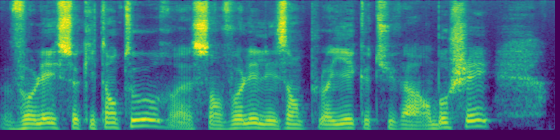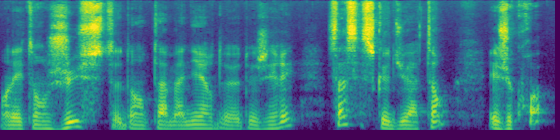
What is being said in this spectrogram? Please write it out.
voler ceux qui t'entourent, sans voler les employés que tu vas embaucher, en étant juste dans ta manière de, de gérer. Ça, c'est ce que Dieu attend, et je crois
